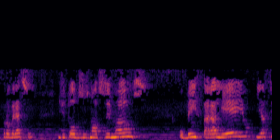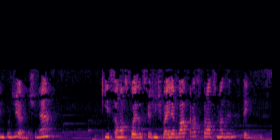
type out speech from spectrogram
o progresso de todos os nossos irmãos, o bem-estar alheio e assim por diante, né? Que são as coisas que a gente vai levar para as próximas existências.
